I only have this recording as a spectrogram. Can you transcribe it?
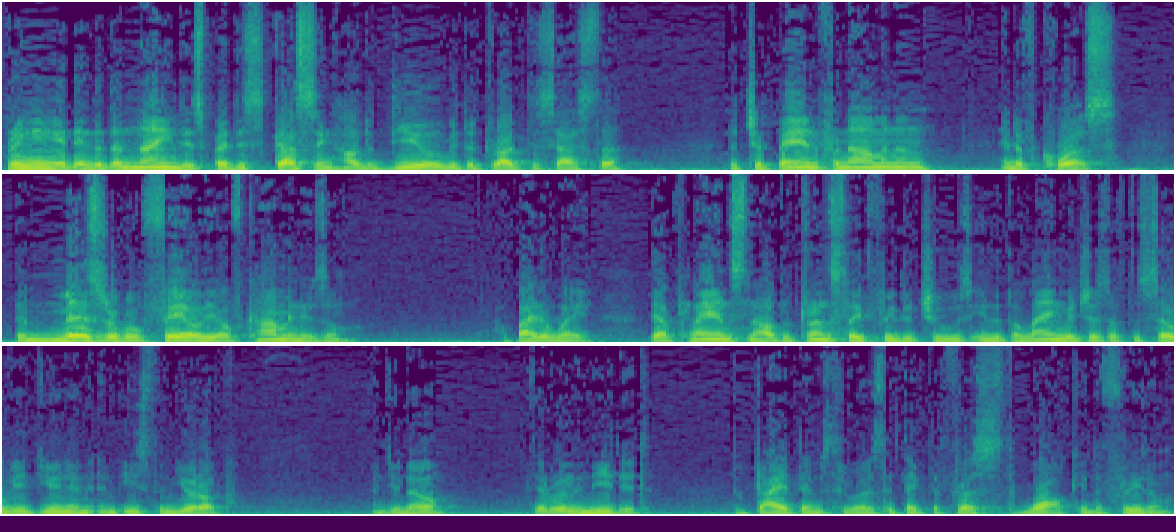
bringing it into the 90s by discussing how to deal with the drug disaster, the Japan phenomenon, and of course, the miserable failure of communism. Oh, by the way, there are plans now to translate Free to Choose into the languages of the Soviet Union and Eastern Europe. And you know, they really need it to guide them through as they take the first walk into freedom.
